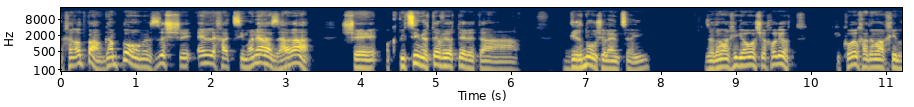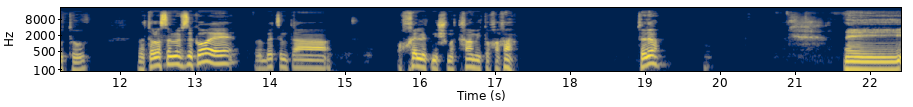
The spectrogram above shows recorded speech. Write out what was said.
לכן עוד פעם, גם פה הוא אומר, זה שאין לך את סימני האזהרה שמקפיצים יותר ויותר את הדרדור של האמצעים, זה הדבר הכי גרוע שיכול להיות. כי קורה לך הדבר הכי לא טוב, ואתה לא שם לב שזה קורה, ובעצם אתה אוכל את נשמתך מתוכך. בסדר? אה,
